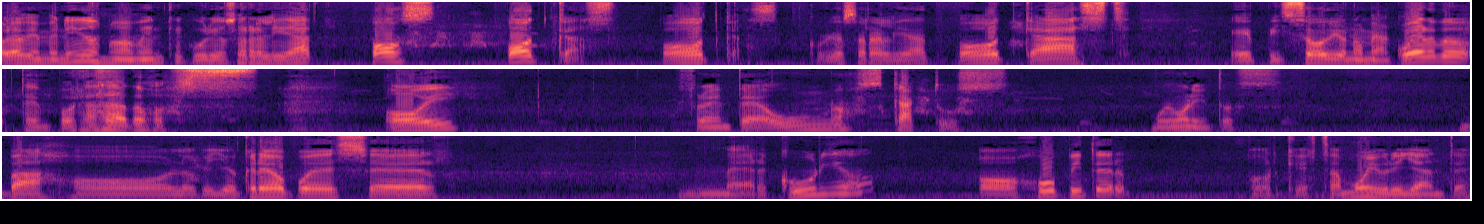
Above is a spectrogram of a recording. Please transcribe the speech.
Hola, bienvenidos nuevamente, Curiosa Realidad Post Podcast. Podcast. Curiosa Realidad Podcast. Episodio no me acuerdo, temporada 2. Hoy, frente a unos cactus muy bonitos, bajo lo que yo creo puede ser Mercurio o Júpiter, porque está muy brillante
